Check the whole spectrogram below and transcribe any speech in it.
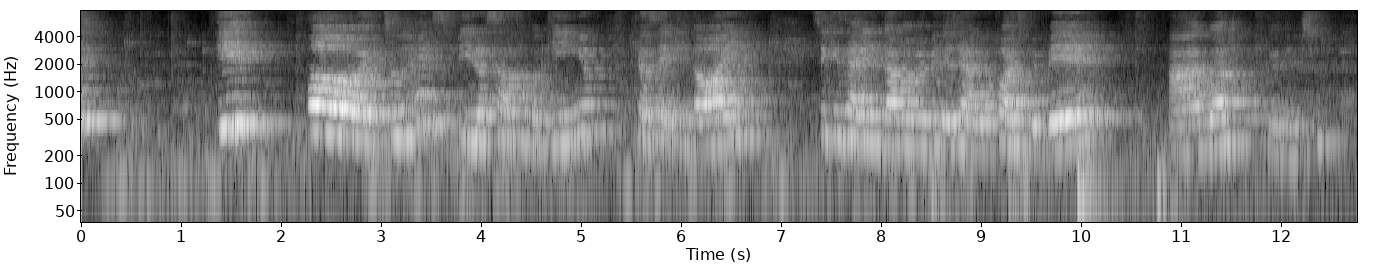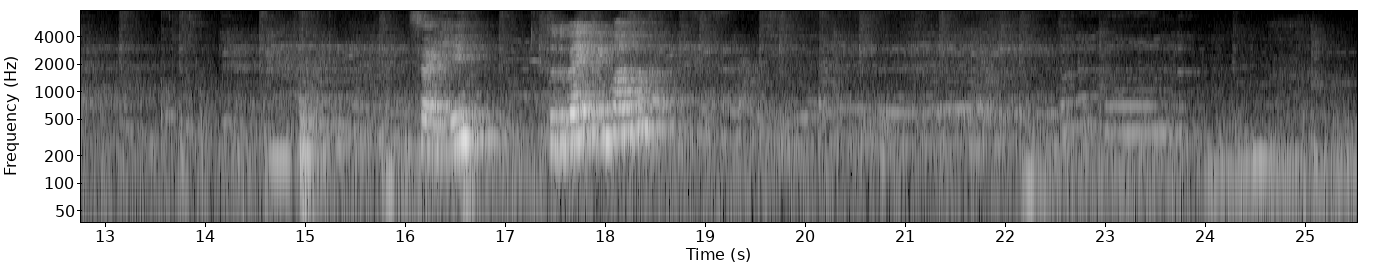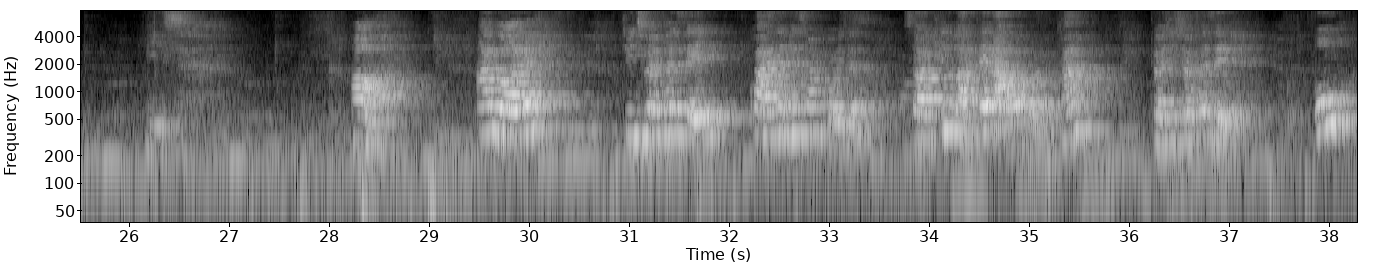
E oito. Respira, solta um pouquinho, que eu sei que dói. Se quiserem dar uma bebida de água, pode beber. Água. Eu deixo. Isso aí. Tudo bem por enquanto? Isso. Ó, agora a gente vai fazer quase a mesma coisa, só que lateral agora, tá? Então a gente vai fazer um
